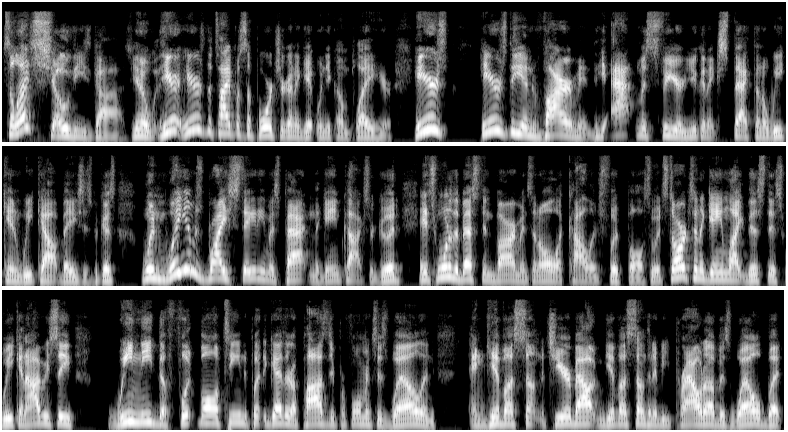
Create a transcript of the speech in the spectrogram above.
So let's show these guys. You know, here, here's the type of support you're going to get when you come play here. Here's here's the environment, the atmosphere you can expect on a week in, week out basis. Because when Williams-Brice Stadium is packed and the Gamecocks are good, it's one of the best environments in all of college football. So it starts in a game like this this week. And obviously, we need the football team to put together a positive performance as well and and give us something to cheer about and give us something to be proud of as well. But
